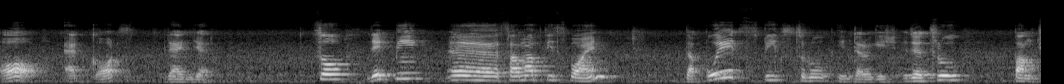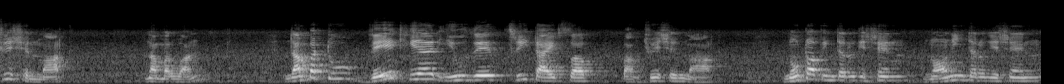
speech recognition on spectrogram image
awe at God's grandeur. So let me uh, sum up this point. The poet speaks through interrogation, uh, through punctuation mark number one. Number two, Blake here uses three types of punctuation mark, note of interrogation, non-interrogation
